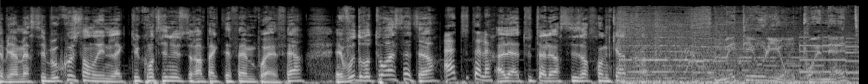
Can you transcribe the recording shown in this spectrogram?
Très bien. Merci beaucoup, Sandrine. L'actu continue sur impactfm.fr. Et vous de retour à 7h. À tout à l'heure. Allez, à tout à l'heure, 6h34. Météolion.net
